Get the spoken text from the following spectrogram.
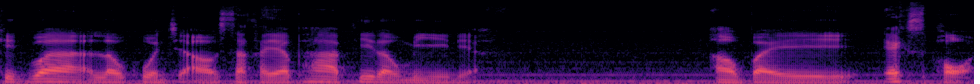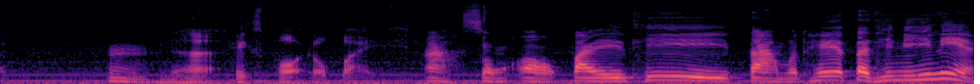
คิดว่าเราควรจะเอาศักยภาพที่เรามีเนี่ยเอาไป export อืมนะฮะ export ออกไปอะส่งออกไปที่ต่างประเทศ แต่ทีนี้เนี่ย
